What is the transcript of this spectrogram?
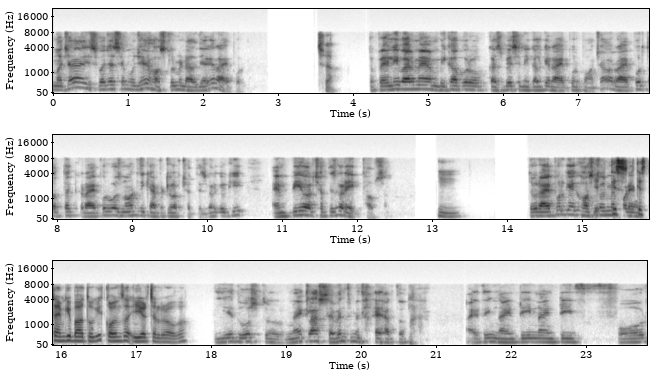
मचा इस वजह से मुझे हॉस्टल में डाल दिया गया रायपुर अच्छा। तो पहली बार मैं अंबिकापुर कस्बे से निकल के रायपुर पहुँचा और रायपुर तब तक Raipur was not the capital of Chhattisgarh क्योंकि एमपी और छत्तीसगढ़ एक था उस समय। हम्म। तो रायपुर के एक हॉस्टल में किस, पढ़े किस टाइम की बात होगी? कौन सा ईयर चल रहा होगा? ये दोस्त मैं क्लास सेवेंथ में था यार तो। I think 1994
